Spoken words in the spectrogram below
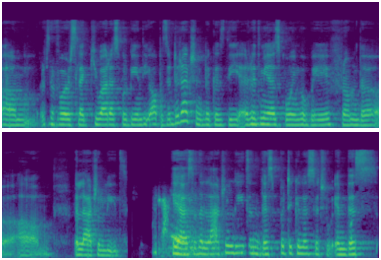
um, reverse, like QRS will be in the opposite direction because the arrhythmia is going away from the um, the lateral leads. Yeah, so the lateral leads in this particular situation, in this,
